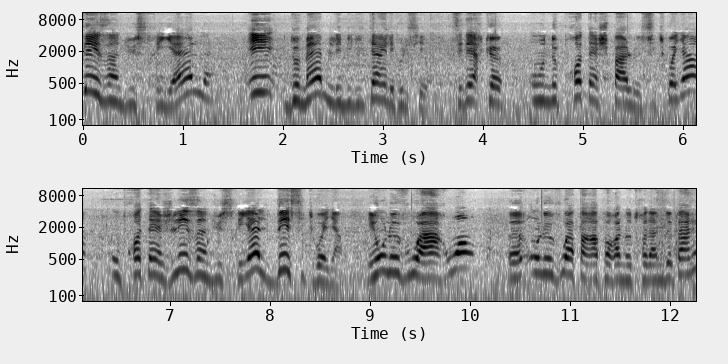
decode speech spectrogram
des industriels et de même les militaires et les policiers. C'est-à-dire qu'on ne protège pas le citoyen, on protège les industriels des citoyens. Et on le voit à Rouen, euh, on le voit par rapport à Notre-Dame de Paris,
